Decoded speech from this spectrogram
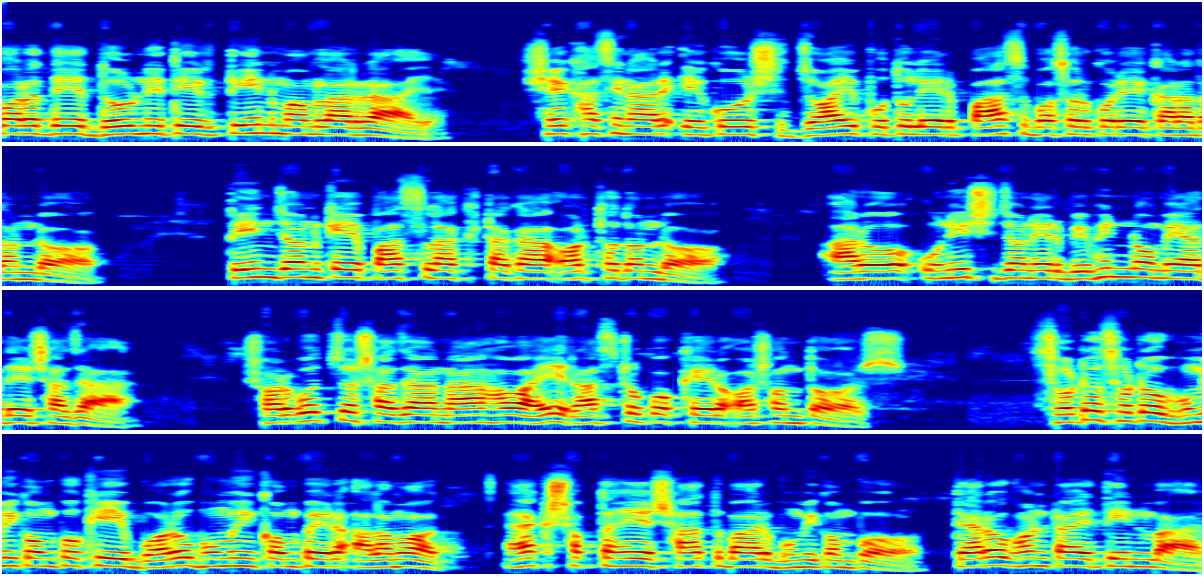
বরাদ্দে দুর্নীতির তিন মামলার রায়। শেখ হাসিনার একুশ জয় পুতুলের পাঁচ বছর করে কারাদণ্ড। তিনজনকে পাঁচ লাখ টাকা অর্থদণ্ড। আরও উনিশ জনের বিভিন্ন মেয়াদে সাজা। সর্বোচ্চ সাজা না হওয়ায় রাষ্ট্রপক্ষের অসন্তোষ। ছোট ছোট ভূমিকম্প কি বড় ভূমিকম্পের আলামত। এক সপ্তাহে সাতবার ভূমিকম্প, তেরো ঘন্টায় তিনবার।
